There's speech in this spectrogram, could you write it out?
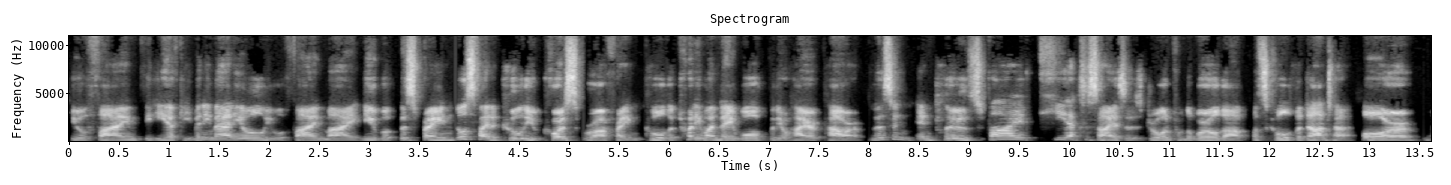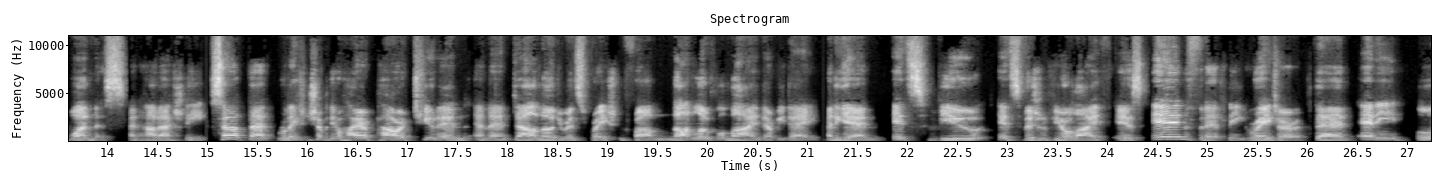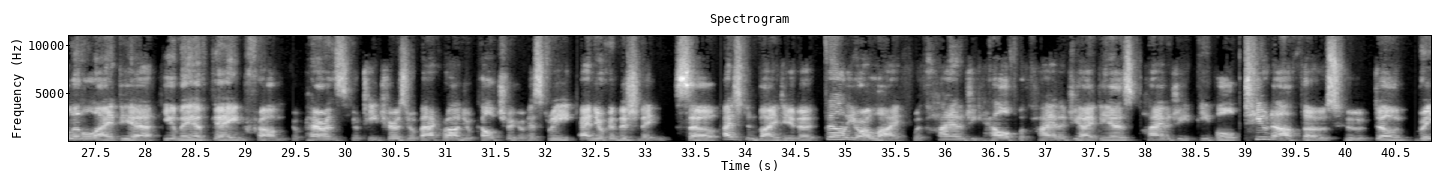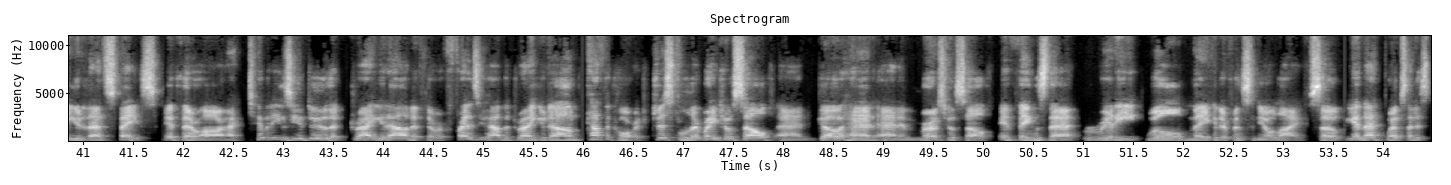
you'll find the EFT mini manual. You will find my new book, Bliss Brain. You'll also find a cool new course we're offering called the 21 day walk with your higher power. This in- includes five key exercises drawn from the world of what's called Vedanta or oneness and how to actually set up that relationship with your higher power, tune in, and then download your inspiration from non local mind every day. And again, its view, its vision for your life is infinitely greater than any little idea you may have gained from your parents, your teachers, your background, your culture, your history, and your conditioning. So I just invite you to fill your life with high energy health, with high energy ideas, high energy people. Tune out those who don't bring you to that space. If there are activities you do that drag you down, if there are friends you have that drag you down, cut the cord. Just liberate yourself and go ahead and immerse yourself in things that really will make a difference in your life. So again, that website is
